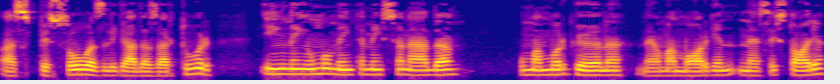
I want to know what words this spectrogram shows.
as pessoas ligadas a Arthur, e em nenhum momento é mencionada uma Morgana, né, uma Morgan nessa história,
